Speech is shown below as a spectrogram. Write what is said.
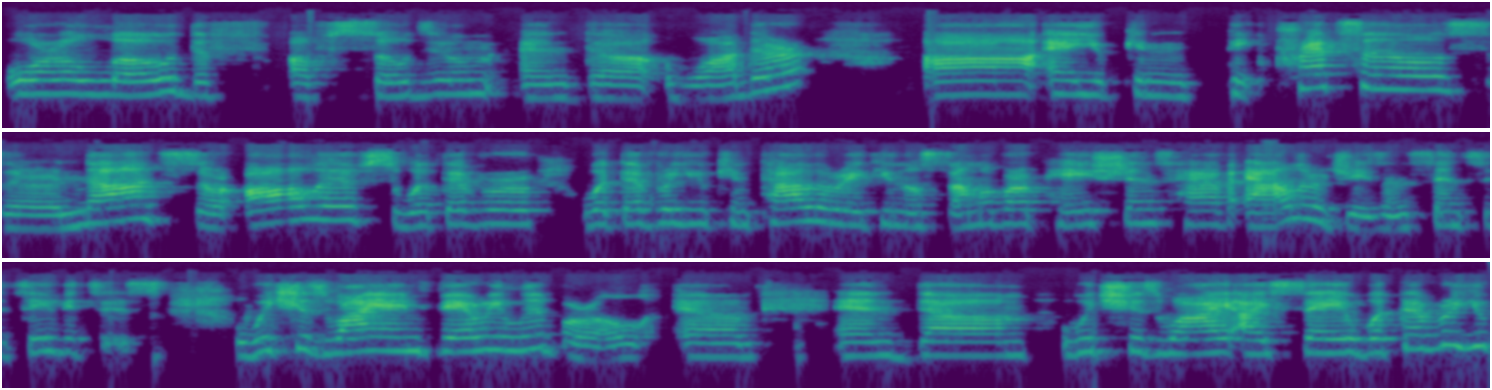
oral load of, of sodium and uh, water uh, and you can pick pretzels or nuts or olives whatever whatever you can tolerate. You know some of our patients have allergies and sensitivities which is why i'm very liberal um, and um, which is why i say whatever you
